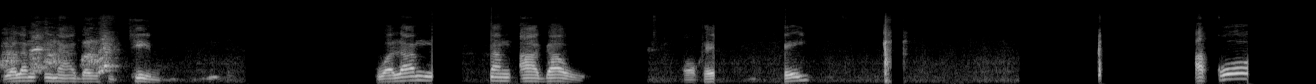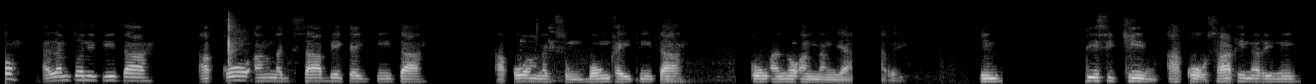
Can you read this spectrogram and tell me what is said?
walang inagaw si Chin. Walang nang agaw. Okay? Okay? Ako, alam to ni tita, ako ang nagsabi kay tita ako ang nagsumbong kay tita kung ano ang nangyari. Hindi si Chin, ako, sa akin narinig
